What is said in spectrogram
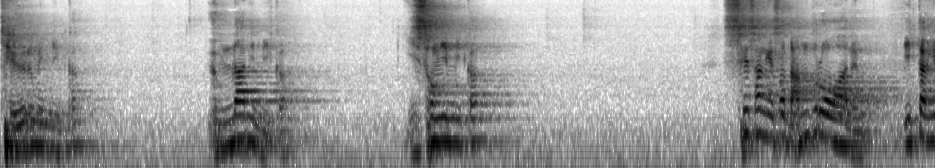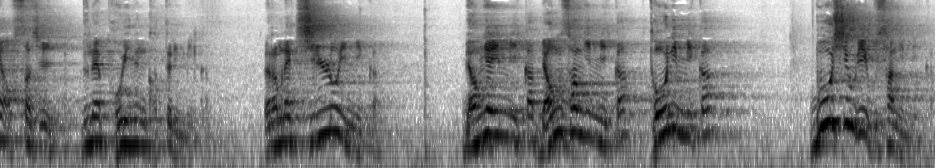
게으름입니까? 음란입니까? 이성입니까? 세상에서 남부러워하는 이 땅에 없어질 눈에 보이는 것들입니까? 여러분의 진로입니까? 명예입니까? 명성입니까? 돈입니까? 무엇이 우리 우상입니까?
